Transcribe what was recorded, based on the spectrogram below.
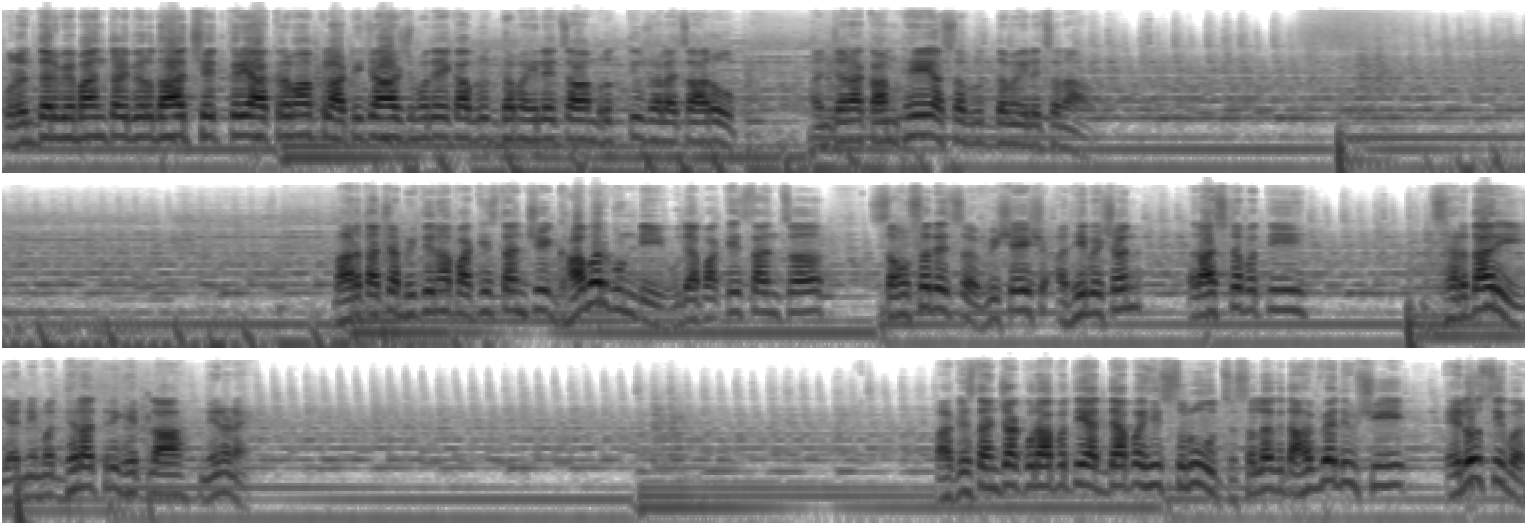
पुरंदर विमानतळ विरोधात शेतकरी आक्रमक लाठीचार्जमध्ये एका वृद्ध महिलेचा मृत्यू झाल्याचा आरोप. अंजना कामठे असं वृद्ध महिलेचं नाव. भारताच्या भीतीनं पाकिस्तानची घाबरगुंडी. उद्या पाकिस्तानचं संसदेचं विशेष अधिवेशन. राष्ट्रपती झरदारी यांनी मध्यरात्री घेतला निर्णय. पाकिस्तानच्या कुरापती अद्यापही सुरूच. सलग दहाव्या दिवशी एलओसीवर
